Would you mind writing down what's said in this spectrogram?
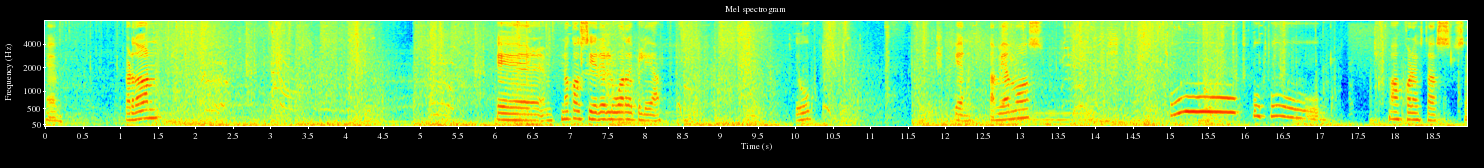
Bien. Perdón. Eh, no consideré el lugar de pelea. Bien, cambiamos. Uh, uh, uh. Vamos con estas. sí.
